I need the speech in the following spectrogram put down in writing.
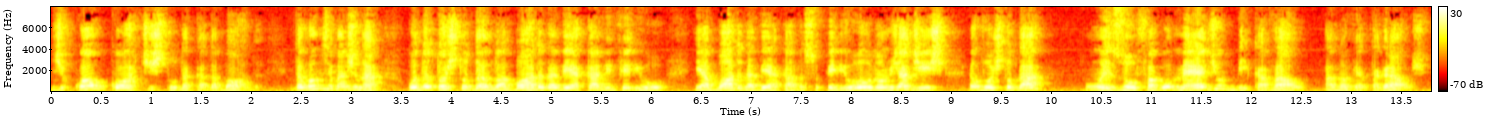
de qual corte estuda cada borda. Então vamos imaginar, quando eu estou estudando a borda da veia cava inferior e a borda da veia cava superior, o nome já diz, eu vou estudar um esôfago médio bicaval a 90 graus.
